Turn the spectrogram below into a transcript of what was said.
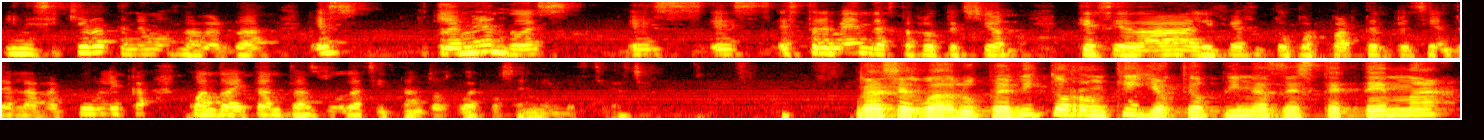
Y ni siquiera tenemos la verdad. Es tremendo, es, es, es, tremenda esta protección que se da al ejército por parte del presidente de la República cuando hay tantas dudas y tantos huecos en la investigación. Gracias, Guadalupe. Víctor Ronquillo, ¿qué opinas de este tema?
